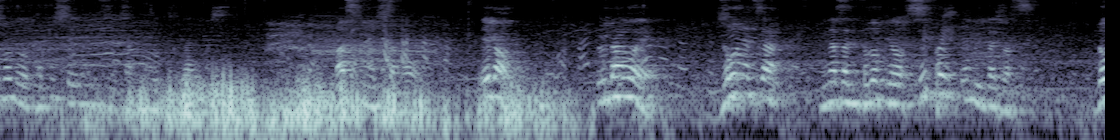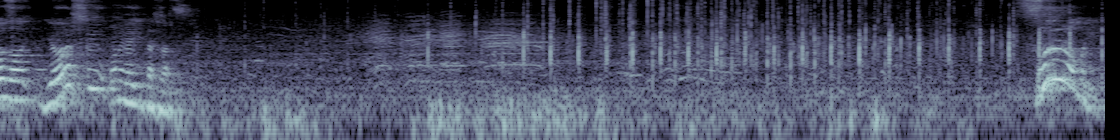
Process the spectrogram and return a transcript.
口元を隠して演技する作品を作られましたマスクの下の笑顔歌声情熱が皆さんに届くよう精一杯演舞いたします。どうぞよろしくお願いいたします。それをもりま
